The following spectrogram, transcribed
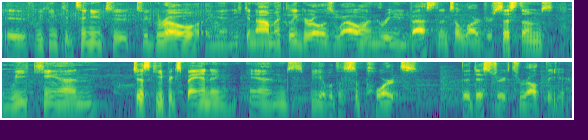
if we can continue to, to grow, again, economically grow as well and reinvest into larger systems, we can just keep expanding and be able to support the district throughout the year.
